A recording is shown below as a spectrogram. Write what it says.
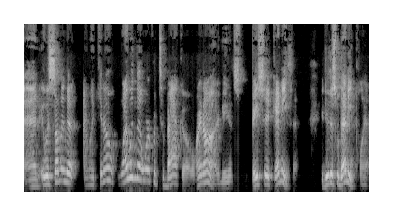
And it was something that I'm like, you know, why wouldn't that work with tobacco? Why not? I mean, it's basic anything. You do this with any plant.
